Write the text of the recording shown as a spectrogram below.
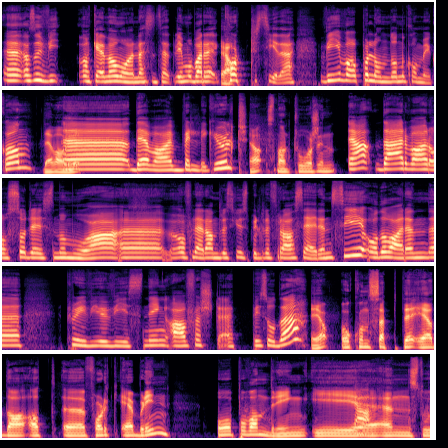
Uh, altså, vi, ok, nå må jeg nesten sett Vi må bare Ja. kort si det. Vi var på London Comic-Con. Det var vi. Eh, det var veldig kult. Ja, snart to år siden. Ja, Der var også Jason Momoa eh, og flere andre skuespillere fra serien Si, og det var en eh, preview-visning av første episode. Ja, og konseptet er da at eh, folk er blind og på vandring i Ja. eh, en stor,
